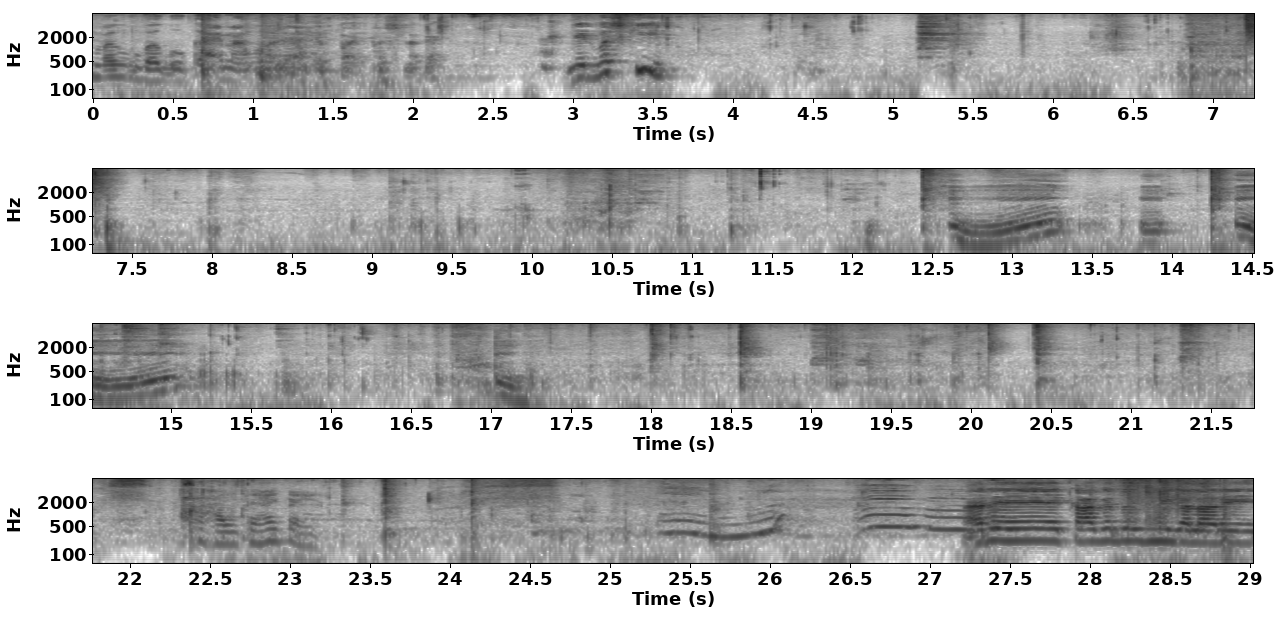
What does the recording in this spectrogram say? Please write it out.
बघू बघू काय मागवलं नीट बस की. काय? अरे कागदच निघाला रे.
